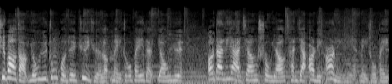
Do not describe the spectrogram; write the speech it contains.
据报道，由于中国队拒绝了美洲杯的邀约，澳大利亚将受邀参加2020年美洲杯。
